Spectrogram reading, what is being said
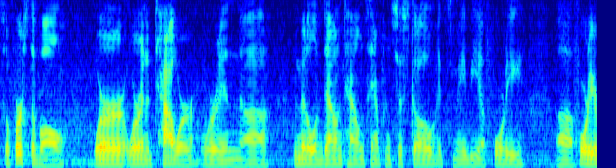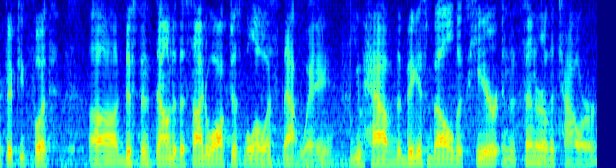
So first of all, we're, we're in a tower. We're in uh, the middle of downtown San Francisco. It's maybe a 40, uh, 40 or 50 foot uh, distance down to the sidewalk just below us that way. You have the biggest bell that's here in the center of the tower.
